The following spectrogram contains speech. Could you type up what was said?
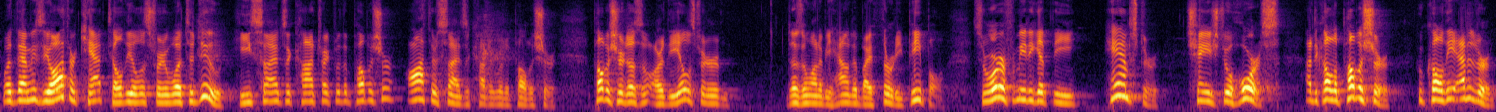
what that means, the author can't tell the illustrator what to do. He signs a contract with a publisher, author signs a contract with a publisher. Publisher doesn't, or the illustrator doesn't want to be hounded by 30 people. So in order for me to get the hamster changed to a horse, I had to call the publisher, who called the editor,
